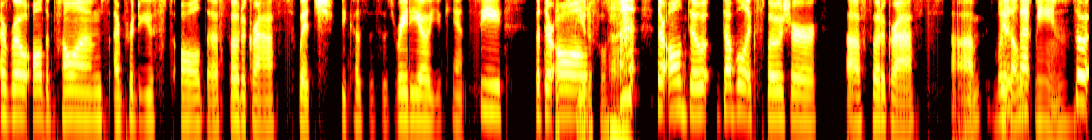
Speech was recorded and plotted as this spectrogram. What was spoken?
I wrote all the poems. I produced all the photographs, which, because this is radio, you can't see, but they're It's all beautiful. Uh-huh. they're all do- double exposure uh, photographs. Um, What does a- that mean? so,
